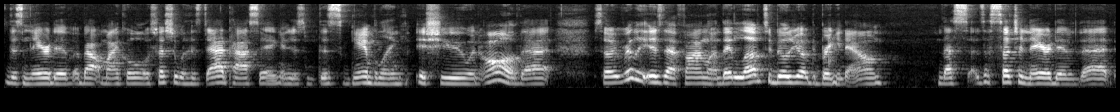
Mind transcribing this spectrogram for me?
this narrative about Michael, especially with his dad passing and just this gambling issue and all of that. So it really is that fine line. They love to build you up to bring you down. That's, that's such a narrative that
